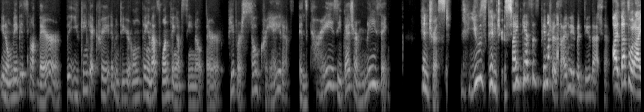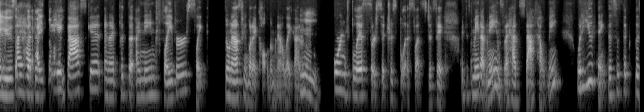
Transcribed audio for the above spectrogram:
you know, maybe it's not there, but you can get creative and do your own thing. And that's one thing I've seen out there. People are so creative. It's crazy. You guys are amazing. Pinterest. Use Pinterest. I guess it's Pinterest. I didn't even do that. I, that's what I use. I had what this use big basket and I put the, I named flavors, like, don't ask me what I call them now. Like, I don't know, Mm, orange bliss or citrus bliss, let's just say. I just made up names and I had staff help me. What do you think? This is the, the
